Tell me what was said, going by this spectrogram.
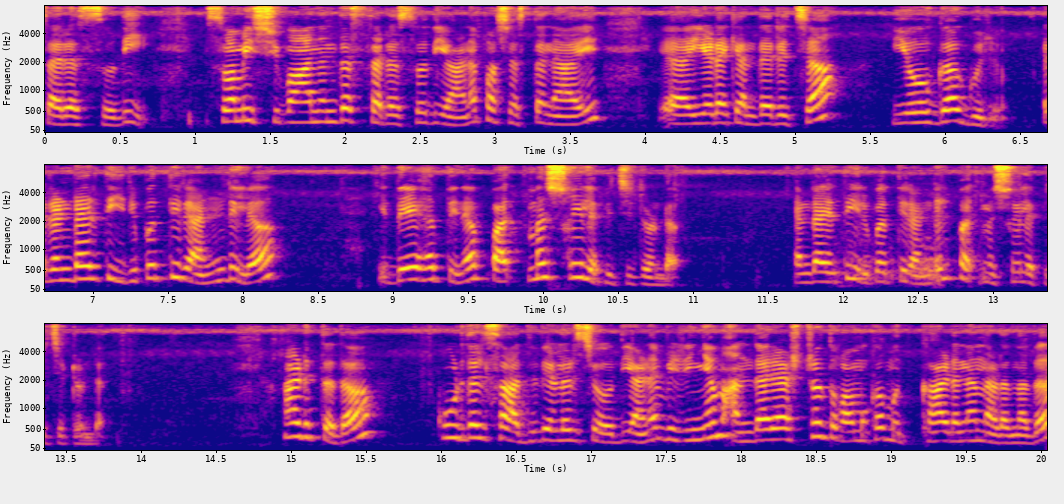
സരസ്വതി. സ്വാമി ശിവാനന്ദ സരസ്വതിയാണ് പ്രശസ്തനായി ഇടയ്ക്ക് അന്തരിച്ച യോഗ ഗുരു. രണ്ടായിരത്തി ഇരുപത്തി രണ്ടിൽ ഇദ്ദേഹത്തിന് പത്മശ്രീ ലഭിച്ചിട്ടുണ്ട്. രണ്ടായിരത്തി ഇരുപത്തി രണ്ടിൽ പത്മശ്രീ ലഭിച്ചിട്ടുണ്ട്. അടുത്തത് കൂടുതൽ സാധ്യതയുള്ളൊരു ചോദ്യമാണ് വിഴിഞ്ഞം അന്താരാഷ്ട്ര തുറമുഖം ഉദ്ഘാടനം നടന്നത്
